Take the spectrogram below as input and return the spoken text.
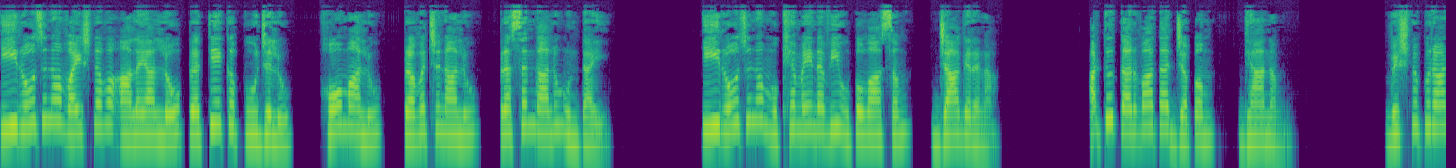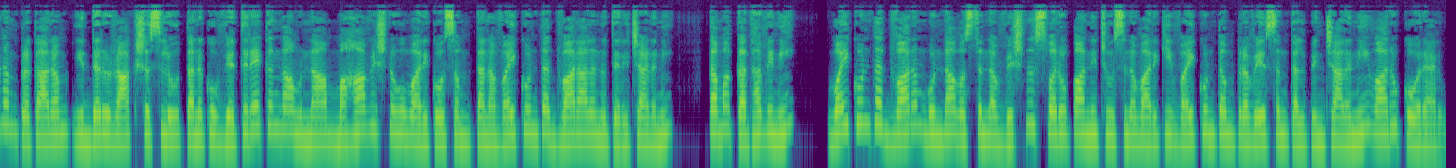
ఈ రోజున వైష్ణవ ఆలయాల్లో ప్రత్యేక పూజలు హోమాలు ప్రవచనాలు ప్రసంగాలు ఉంటాయి. ఈ రోజున ముఖ్యమైనవి ఉపవాసం జాగరణ. అటు తర్వాత జపం ధ్యానం. విష్ణుపురాణం ప్రకారం ఇద్దరు రాక్షసులు తనకు వ్యతిరేకంగా ఉన్న మహావిష్ణువు వారికోసం తన వైకుంఠ ద్వారాలను తెరిచాడని తమ కథ విని వైకుంఠ ద్వారం గుండా వస్తున్న విష్ణు స్వరూపాన్ని చూసిన వారికి వైకుంఠం ప్రవేశం కల్పించాలని వారు కోరారు.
